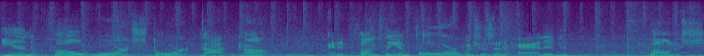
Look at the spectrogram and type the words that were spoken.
InfoWarsStore.com. And it funds the M4, which is an added bonus.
